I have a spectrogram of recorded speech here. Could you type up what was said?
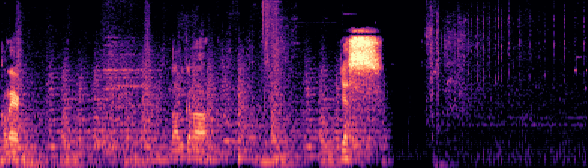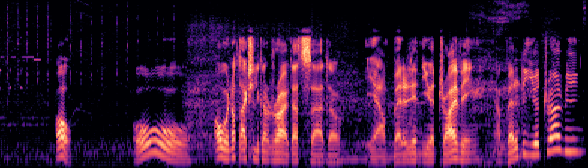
Come here. Now we're gonna... Yes! Oh. Oh. Oh, we're not actually gonna drive. That's sad though. Yeah, I'm better than you at driving. I'm better than you at driving.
